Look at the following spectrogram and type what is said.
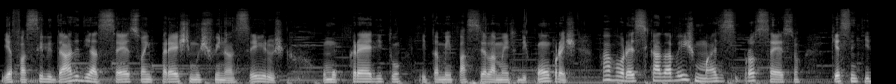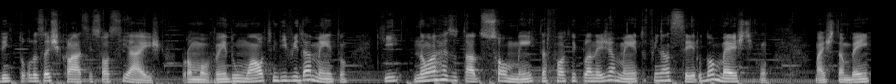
e a facilidade de acesso a empréstimos financeiros, como crédito e também parcelamento de compras, favorece cada vez mais esse processo, que é sentido em todas as classes sociais, promovendo um alto endividamento, que não é resultado somente da falta de planejamento financeiro doméstico, mas também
